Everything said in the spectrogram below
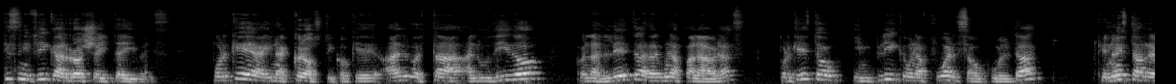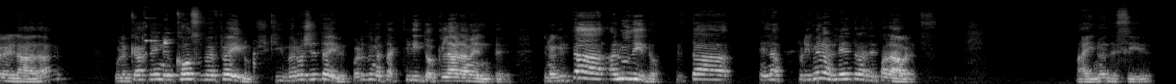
¿Qué significa Rosh Teibes? ¿Por qué hay un acróstico que algo está aludido con las letras de algunas palabras? Porque esto implica una fuerza oculta que no está revelada por eso no está escrito claramente, sino que está aludido, está en las primeras letras de palabras. Ahí no es decir,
